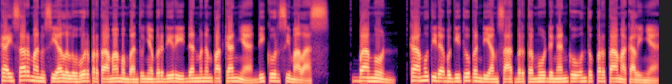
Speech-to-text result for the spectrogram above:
Kaisar manusia leluhur pertama membantunya berdiri dan menempatkannya di kursi malas. Bangun, kamu tidak begitu pendiam saat bertemu denganku untuk pertama kalinya.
